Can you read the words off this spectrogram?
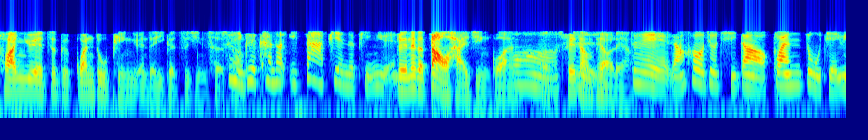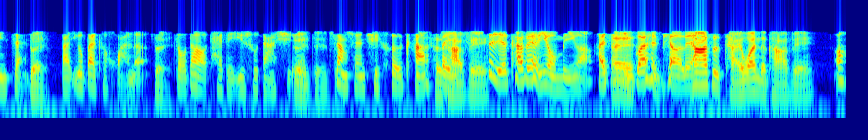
穿越这个关渡平原的一个自行车道，所以你可以看到一大片的平原。对那个道海景观，哦嗯，非常漂亮。对，然后就骑到关渡捷运站，对把 U bike 还了，对走到台北艺术大学，对对对上山去喝咖喝啡。咖啡这里的咖啡很有名啊，还是哎景观很漂亮。它是台湾的咖啡，哦，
